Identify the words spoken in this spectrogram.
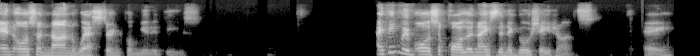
and also non-Western communities. I think we've also colonized the negotiations. Okay.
